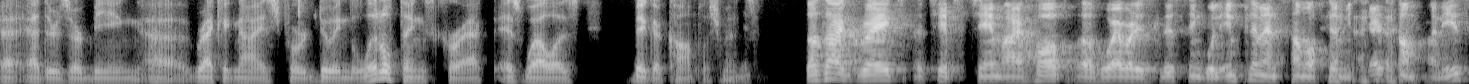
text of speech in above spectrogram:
uh, others are being uh, recognized for doing the little things correct as well as big accomplishments those are great uh, tips, Tim. I hope uh, whoever is listening will implement some of them in their companies.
